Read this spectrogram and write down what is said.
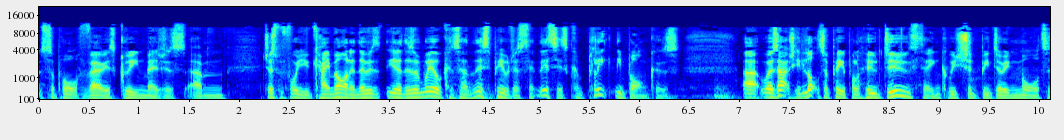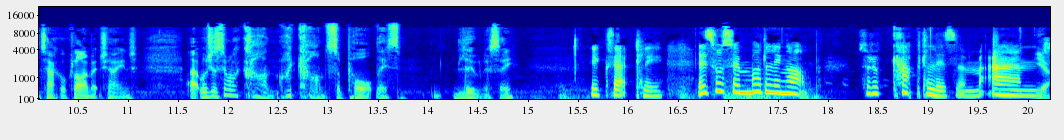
support for various green measures. Um, just before you came on, and there was, you know, there's a real concern. This people just think this is completely bonkers. Uh, whereas actually, lots of people who do think we should be doing more to tackle climate change, uh, will just say, "Well, I can't, I can't support this lunacy." Exactly. It's also muddling up sort of capitalism and yeah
